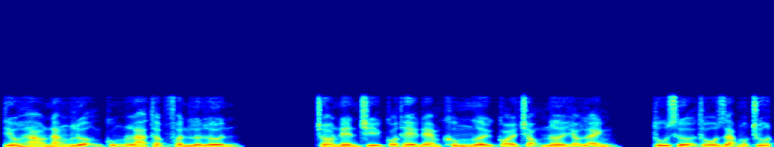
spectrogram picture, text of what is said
tiêu hao năng lượng cũng là thập phần lớn lớn. Cho nên chỉ có thể đem không người coi trọng nơi hẻo lánh, tu sửa thô giáp một chút.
